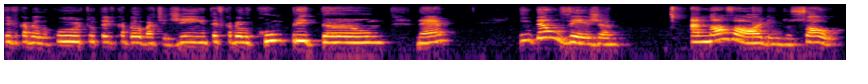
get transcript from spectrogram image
teve cabelo curto, teve cabelo batidinho, teve cabelo compridão, né? Então, veja, a nova ordem do sol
